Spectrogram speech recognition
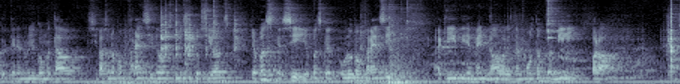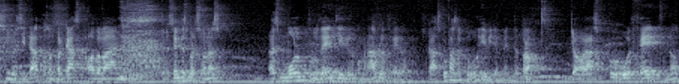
crec que era Núria comentava si fas una conferència d'unes situacions, jo penso que sí, jo penso que una conferència, aquí evidentment no, perquè estem molt en família, però a la universitat, posem per cas, o davant 300 persones, és molt prudent i recomanable fer-ho. Cadascú fas el que vulgui, evidentment, però jo a vegades ho he fet, no?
